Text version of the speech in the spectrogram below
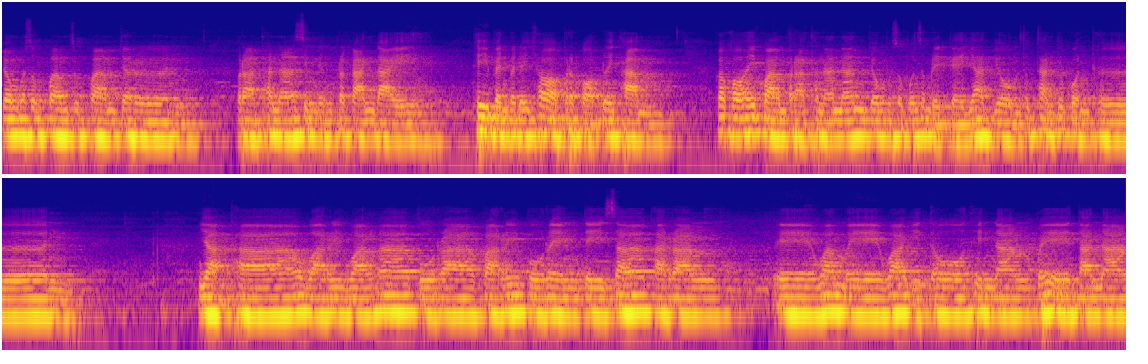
จงประสบความสุขความเจริญ ปรารถนาสิ่งหนึ่งประการใด ที่เป็นไปได้ชอบประกอบด้วยธรรม ก็ขอให้ความปรารถนานั้นจงประสบผลสำเร็จแก่ญาติโยมทุกท่านทุกคนเทินยะถาวาริวังอาปุราปาริปุเรนติสาคารัง เอวะเมวะอิโตทินังเปตานัง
